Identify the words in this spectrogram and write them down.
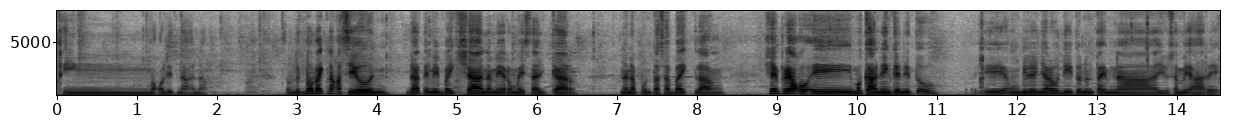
aking makulit na anak. So nagbabike na kasi yun. Dati may bike siya na merong may sidecar na napunta sa bike lang Siyempre ako, eh, magkano yung ganito? Eh, ang bili niya raw dito nung time na yung sa may-ari,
